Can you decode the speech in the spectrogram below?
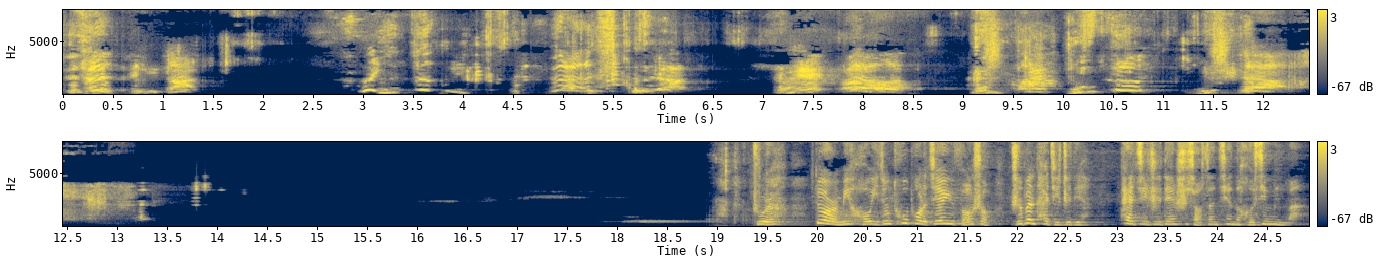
主人，六耳猕猴已经突破了监狱防守，直奔太极之巅。太极之巅是小三千的核心命脉，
